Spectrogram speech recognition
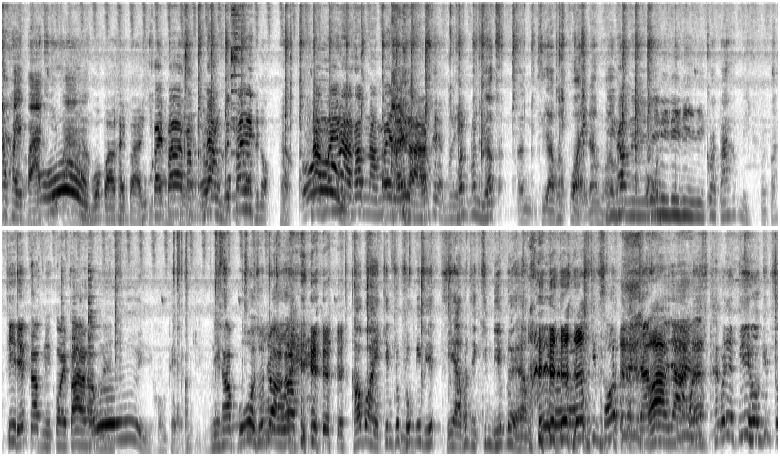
กับไข่ปลาโอ้ขี้ปลาหัวปลาไข่ปลาหมูไก่ปลาครับน้ำขึ้นไหมพี่น้องครับน้ำไม่น่าครับน้ำไม่ไหลหลากแถมเลยมันมันเหลืออันเสียเพิ่นก่อยนะหัวนี่ครับนี่โอ้นี่นี่นี่นี่ก้อยปลาครับนี่ก้อยปลาที่เด็ดครับนี่กอยปลาครับโอ้นี่ยของแท้ครับนี่ครับโอ้สุดยอดครับ เขาบ่ให้กินสุกๆดิบๆเสียเพิ่นสิกินดิบเลยครับกินสดจานว้าวใหญ่นะไม่ใช่ปีหัวกินส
